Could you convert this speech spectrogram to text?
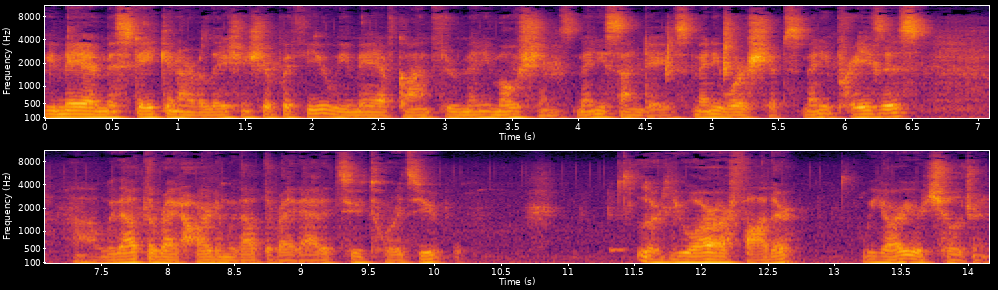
we may have mistaken our relationship with you. We may have gone through many motions, many Sundays, many worships, many praises uh, without the right heart and without the right attitude towards you. Lord, you are our Father. We are your children.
